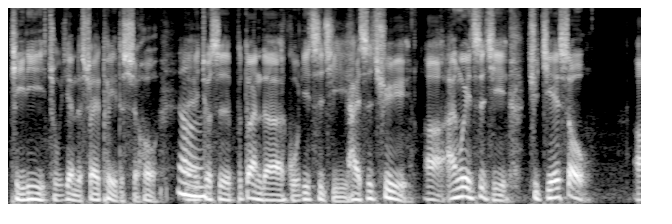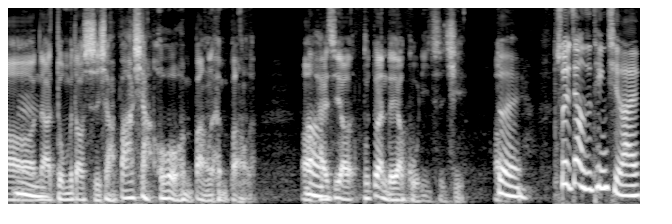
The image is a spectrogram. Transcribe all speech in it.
体力逐渐的衰退的时候，哎，嗯就是不断的鼓励自己，还是去啊安慰自己，去接受哦，嗯那蹲不到十下八下，哦，很棒了，很棒了，哦，嗯还是要不断的要鼓励自己。哦对，所以这样子听起来，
